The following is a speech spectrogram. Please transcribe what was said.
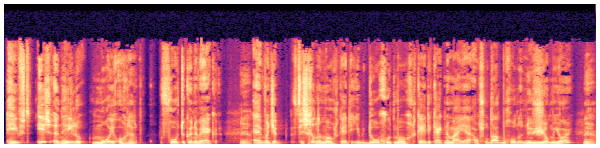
heeft, is een hele mooie organisatie voor te kunnen werken. Ja. Eh, want je hebt verschillende mogelijkheden. Je hebt doorgroeimogelijkheden. Kijk naar mij, hè, als soldaat begonnen, nu Jean Major. Ja,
